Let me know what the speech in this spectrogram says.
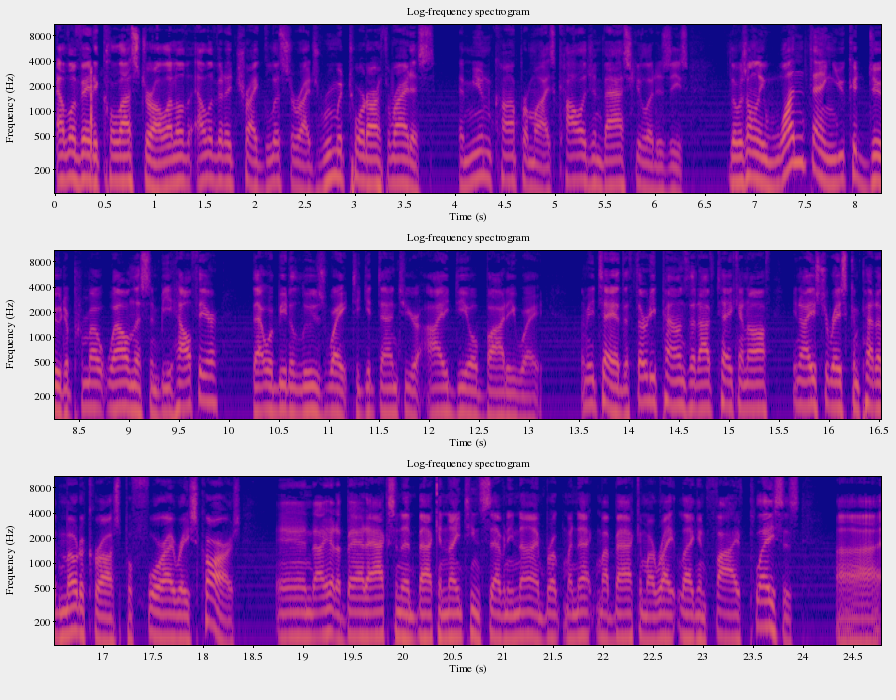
elevated cholesterol, elevated triglycerides, rheumatoid arthritis, immune compromise, collagen vascular disease – there was only one thing you could do to promote wellness and be healthier, that would be to lose weight, to get down to your ideal body weight. Let me tell you, the 30 pounds that I've taken off, you know, I used to race competitive motocross before I raced cars. And I had a bad accident back in 1979, broke my neck, my back, and my right leg in five places. Uh,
